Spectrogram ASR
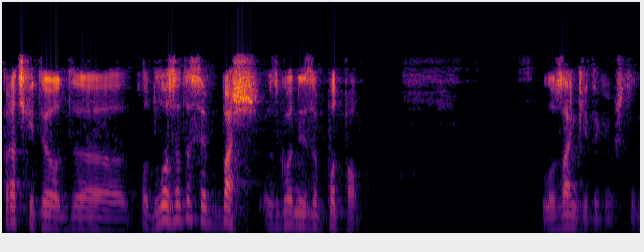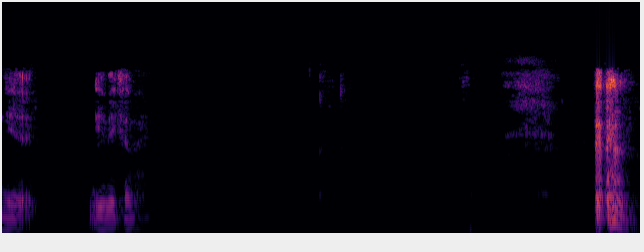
прачките од, од лозата се баш згодни за подпал. Лозанките, како што ние ги викаме.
